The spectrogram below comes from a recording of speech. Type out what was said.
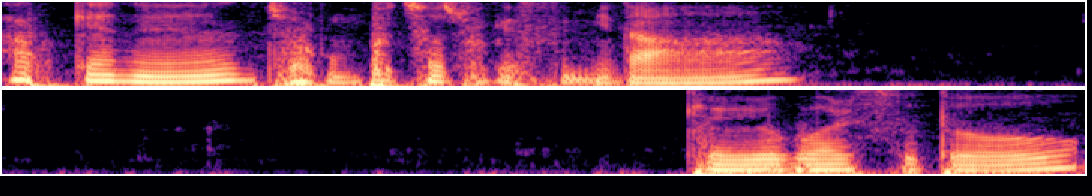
합계는 조금 붙여주겠습니다. 교육 월수도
